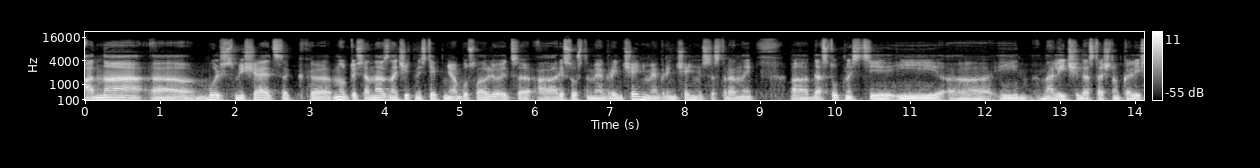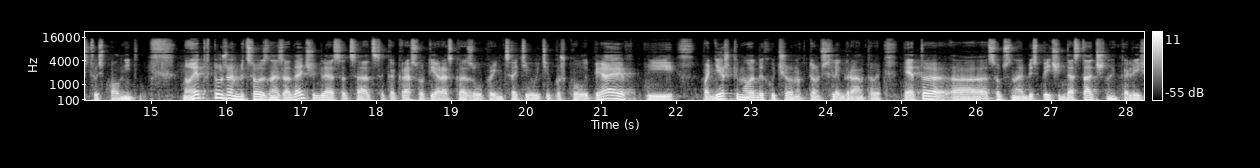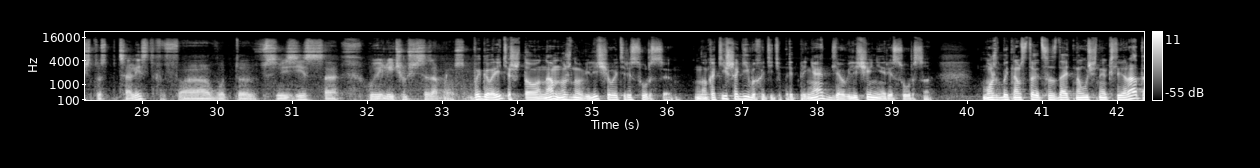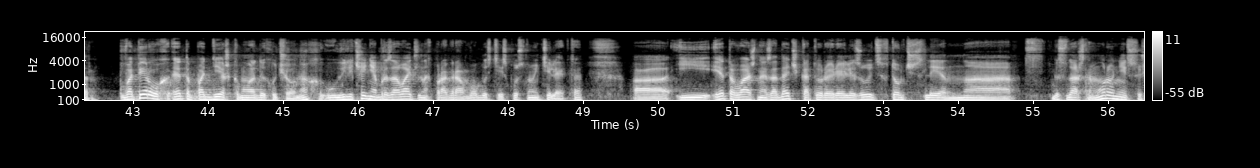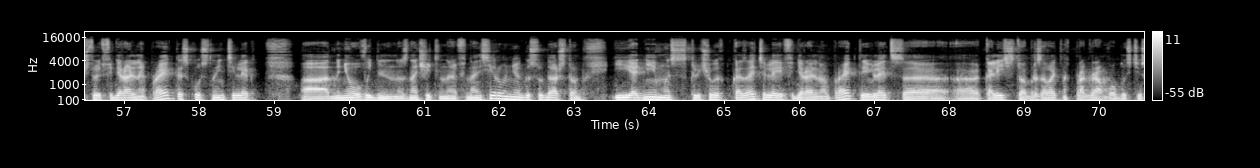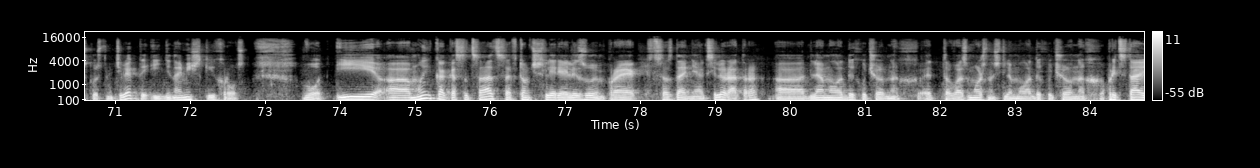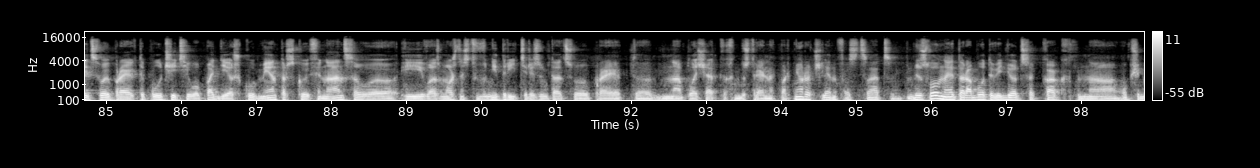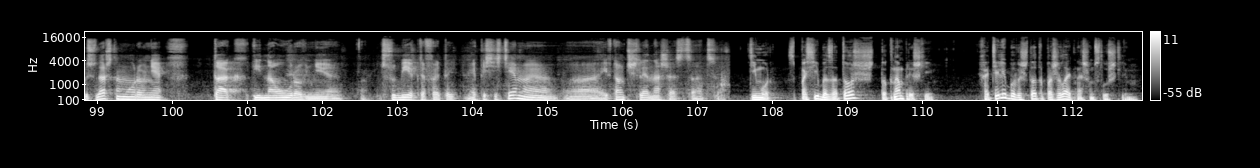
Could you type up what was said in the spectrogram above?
она э, больше смещается к... Ну, то есть она в значительной степени обуславливается а, ресурсными ограничениями, ограничениями со стороны э, доступности и, э, и наличия достаточного количества исполнителей. Но это тоже амбициозная задача для ассоциации. Как раз вот я рассказывал про инициативы типа школы PI и поддержки молодых ученых, в том числе грантовой. Это, а, собственно, обеспечить достаточное количество специалистов а, вот, э, в связи с увеличившимся запросом. Вы говорите, что нам нужно увеличивать ресурсы. Но какие шаги вы хотите предпринять для увеличения ресурса? Может быть, нам стоит создать научный акселератор? Во-первых, это поддержка молодых ученых, увеличение образовательных программ в области искусственного интеллекта. А, и это важная задача, которая реализуется в том числе на государственном уровне. Существует федеральный проект «Искусственный интеллект». А, на него выделено значительное финансирование государством. И одним из ключевых показателей федерального проекта является а, количество образовательных программ в области искусственного интеллекта и динамический их рост. Вот. И а, мы, как ассоциация, в том числе реализуем проект создания акселератора а, для молодых ученых. Это возможность для молодых ученых представить свой проект и получить его поддержку, менторскую, финансовую, и возможность внедрить результат своего проекта на площадках индустриальных партнеров, членов ассоциации. Безусловно, эта работа ведется как на общегосударственном уровне, так и на уровне субъектов этой экосистемы, э, и в том числе нашей ассоциации. Тимур, спасибо за то, что к нам пришли. Хотели бы вы что-то пожелать нашим слушателям?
